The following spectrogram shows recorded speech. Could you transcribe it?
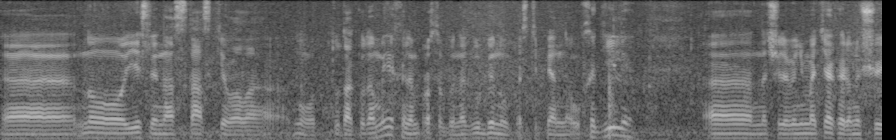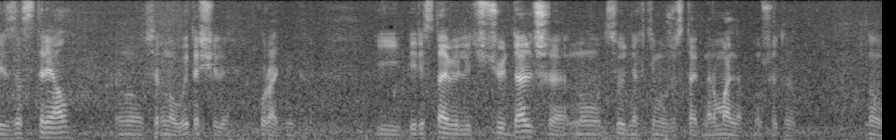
Э, но если нас стаскивало ну, вот туда, куда мы ехали, мы просто бы на глубину постепенно уходили. Э, начали вынимать якорь, он еще и застрял. Но все равно вытащили аккуратненько и переставили чуть-чуть дальше. Ну, вот сегодня хотим уже стать нормально, потому что это, ну,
